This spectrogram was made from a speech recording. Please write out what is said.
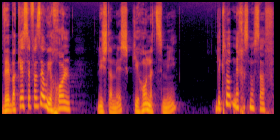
ובכסף הזה הוא יכול להשתמש כהון עצמי לקנות נכס נוסף.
